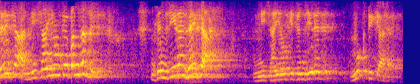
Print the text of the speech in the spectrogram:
है क्या? निशाइयों के बंधन है। जंजीरें हैं क्या? निशाइयों की जंजीरें हैं। मुक्ति क्या है?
